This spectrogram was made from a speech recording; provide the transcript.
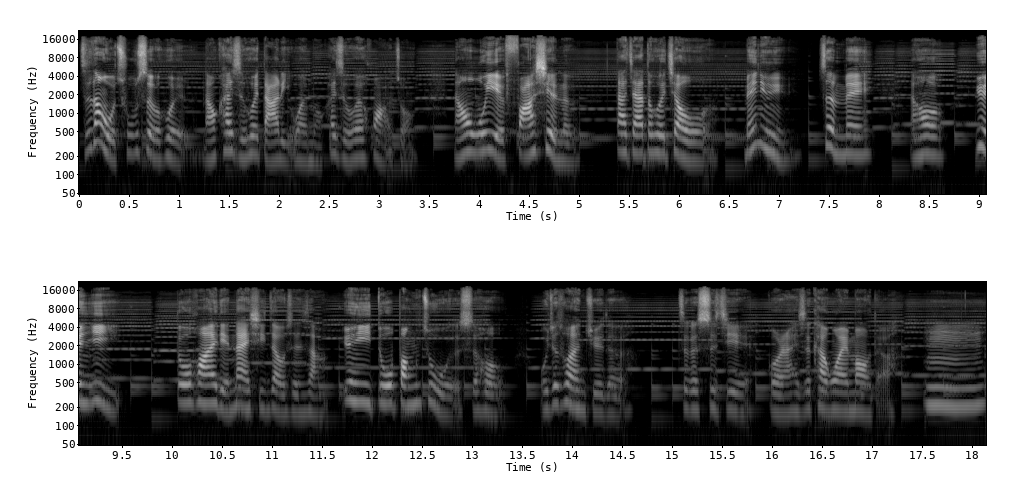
直到我出社会了，然后开始会打理外貌，开始会化妆，然后我也发现了，大家都会叫我美女、正妹，然后愿意多花一点耐心在我身上，愿意多帮助我的时候，我就突然觉得这个世界果然还是看外貌的啊、嗯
